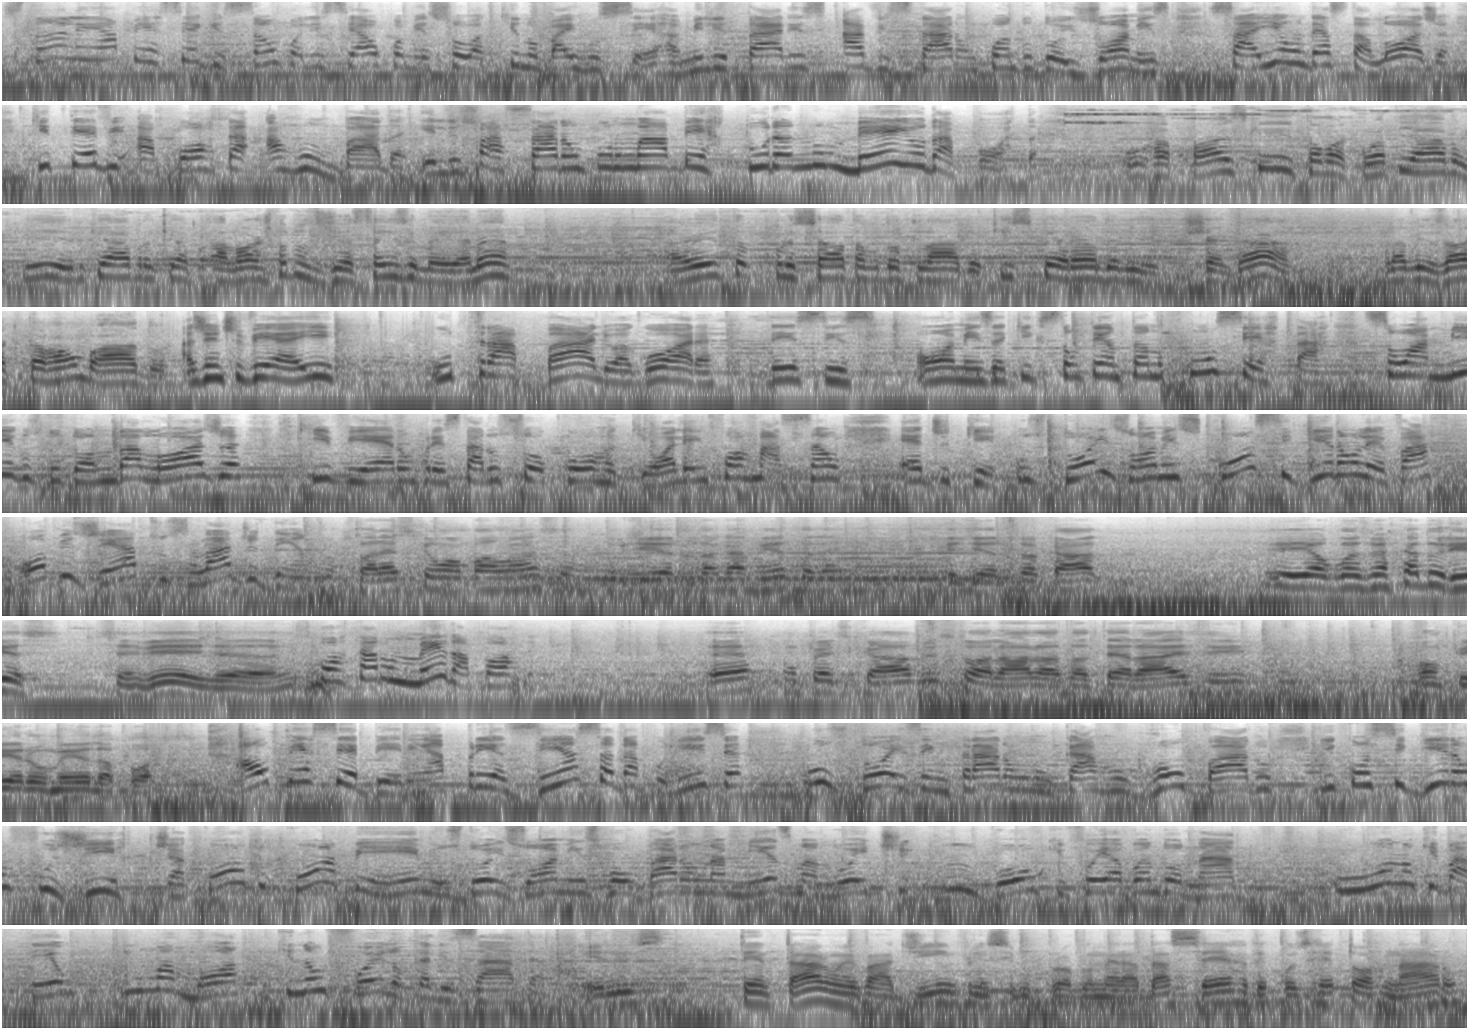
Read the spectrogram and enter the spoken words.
Stanley, a perseguição policial começou aqui no bairro Serra. Militares avistaram quando dois homens saíam desta loja que teve a porta arrombada. Eles passaram por uma abertura no meio da porta. O rapaz que toma conta e abre aqui, ele que abre aqui a loja todos os dias, seis e meia, né? Aí o policial estava do outro lado aqui esperando ele chegar para avisar que estava arrombado. A gente vê aí o trabalho agora desses homens aqui que estão tentando consertar. São amigos do dono da loja que vieram prestar o socorro aqui. Olha, a informação é de que os dois homens conseguiram levar objetos lá de dentro. Parece que é uma balança do dinheiro da gaveta, né? Que dinheiro trocado. E algumas mercadorias, cerveja. Cortaram no meio da porta. É, com um pé de cabra, estouraram as laterais e romperam o meio da porta. Ao perceberem a presença da polícia, os dois entraram num carro roubado e conseguiram fugir. De acordo com a PM, os dois homens roubaram na mesma noite um gol que foi abandonado, o Uno que bateu e uma moto que não foi localizada. Eles tentaram evadir, em princípio, para o aglomerado da Serra, depois retornaram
